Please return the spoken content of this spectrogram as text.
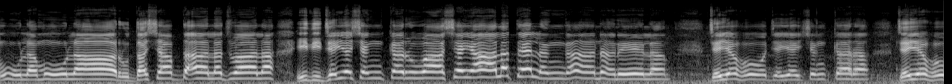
మూల మూలారు దశాబ్దాల జ్వాల. ఇది జయశంకరు ఆశయాల తెలంగాణ నేల. జయ హో జయశంకర జయ హో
